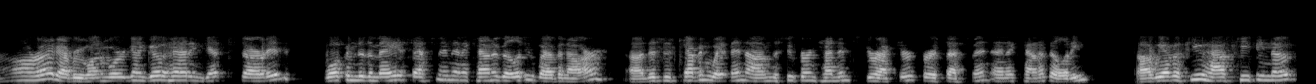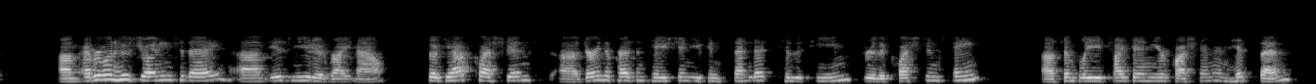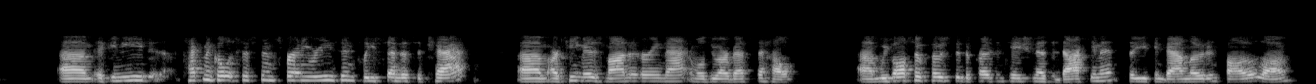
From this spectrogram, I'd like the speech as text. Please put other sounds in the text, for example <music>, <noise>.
All right, everyone, we're going to go ahead and get started. Welcome to the May Assessment and Accountability webinar. Uh, this is Kevin Whitman. I'm the Superintendent's Director for Assessment and Accountability. Uh, we have a few housekeeping notes. Um, everyone who's joining today um, is muted right now. So if you have questions uh, during the presentation, you can send it to the team through the questions pane. Uh, simply type in your question and hit send. Um, if you need technical assistance for any reason, please send us a chat. Um, our team is monitoring that and we'll do our best to help. Um, we've also posted the presentation as a document so you can download and follow along.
